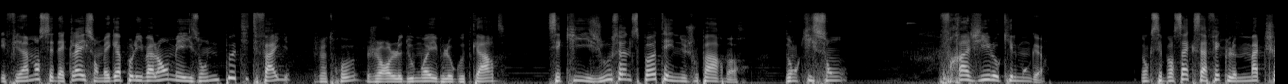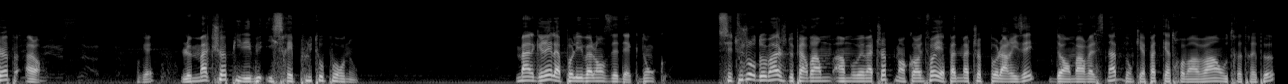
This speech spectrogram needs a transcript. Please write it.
et finalement, ces decks-là, ils sont méga polyvalents, mais ils ont une petite faille, je trouve. Genre le Doom Wave, le Good Cards. C'est qu'ils jouent Sunspot et ils ne jouent pas Armor. Donc ils sont fragiles au Killmonger. Donc c'est pour ça que ça fait que le match-up... Alors, Le match-up, il, il serait plutôt pour nous. Malgré la polyvalence des decks. Donc c'est toujours dommage de perdre un, mauvais match-up, mais encore une fois, il n'y a pas de match-up polarisé dans Marvel Snap, donc il n'y a pas de 80-20 ou très très peu,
